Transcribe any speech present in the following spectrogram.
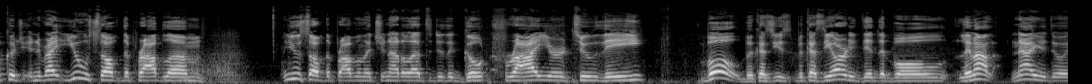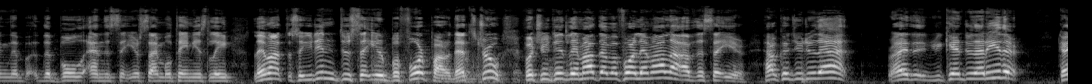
could you? Right? You solved the problem. You solved the problem that you're not allowed to do the goat prior to the bull because you because he already did the bull lemala. Now you're doing the the bull and the seir simultaneously lemata. So you didn't do seir before par. That's true, but you did lemata before lemala of the seir. How could you do that? Right? You can't do that either. We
